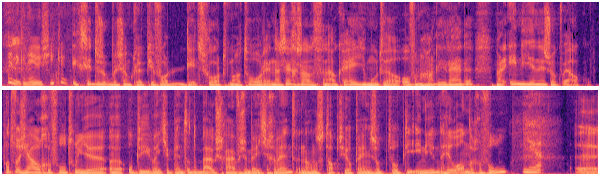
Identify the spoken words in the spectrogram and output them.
Vind ik een hele chique. Ik zit dus ook bij zo'n clubje voor dit soort motoren. En dan zeggen ze altijd van oké, je moet wel of een Harley rijden. Maar Indian is ook welkom. Wat was jouw gevoel toen je eh, op die... Want je bent dan de buikschuivers een beetje gewend. En dan stapt je opeens op, de, op die Indian. Een heel ander gevoel. Ja, Eh,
